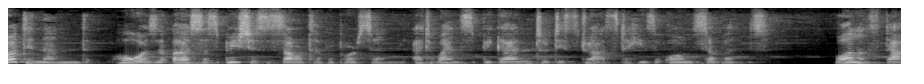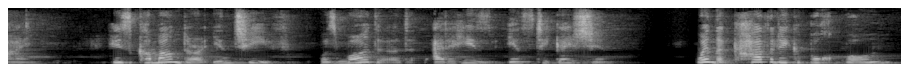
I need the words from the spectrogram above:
Ferdinand, who was a suspicious sort of person, at once began to distrust his own servants. Wallenstein, his commander in chief, was murdered at his instigation. When the Catholic Bourbons,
